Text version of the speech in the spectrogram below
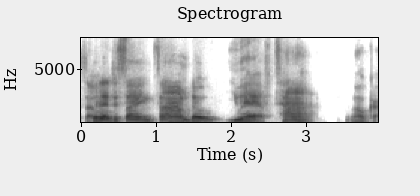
So, but at the same time, though, you have time. okay,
